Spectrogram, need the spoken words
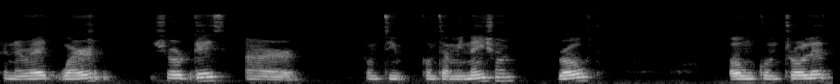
generate water shortages are contamination, drought, uncontrolled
